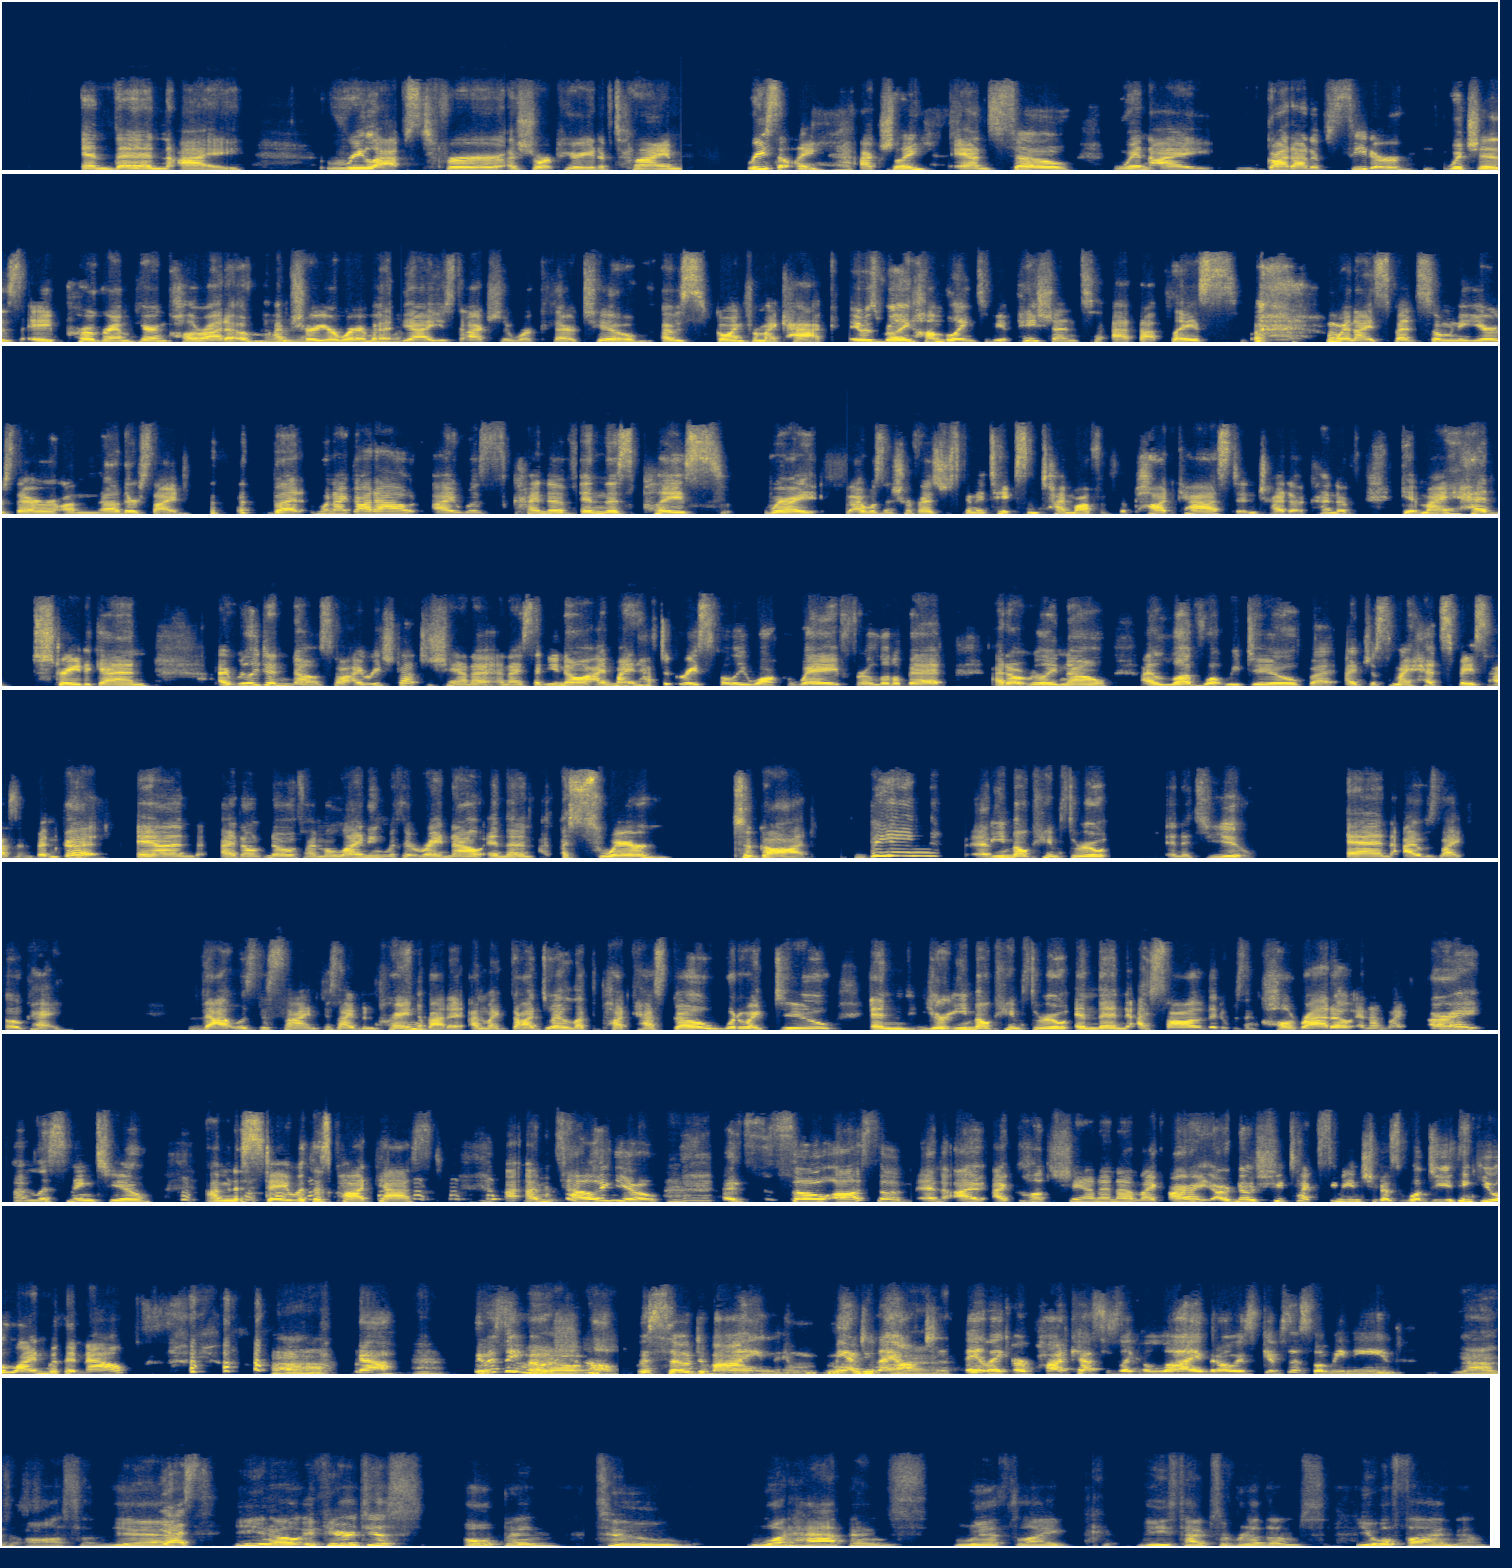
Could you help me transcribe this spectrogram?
and then I relapsed for a short period of time recently, actually. And so when I got out of Cedar, which is a program here in Colorado, oh, I'm yeah. sure you're aware of it. Yeah, I used to actually work there too. I was going for my CAC. It was really humbling to be a patient at that place when I spent so many years there on the other side. but when I got out, I was kind of in this place where I, I wasn't sure if I was just going to take some time off of the podcast and try to kind of get my head straight again. I really didn't know. So I reached out to Shanna and I said, you know, I might have to gracefully walk away for a little bit. I don't really know. I love what we do, but I just, my headspace hasn't been good. And I don't know if I'm aligning with it right now. And then I swear to God, bing, an email came through and it's you. And I was like, okay, that was the sign because I'd been praying about it. I'm like, God, do I let the podcast go? What do I do? And your email came through. And then I saw that it was in Colorado. And I'm like, all right, I'm listening to you. I'm going to stay with this podcast. I- am telling you, it's so awesome. And I, I called Shannon. I'm like, all right. Or no, she texted me and she goes, well, do you think you align with it now? uh, yeah. It was emotional. Yeah. It was so divine. And Mandy and I yeah. often say, like, our podcast is like alive. It always gives us what we need. yeah. That is awesome. Yeah. Yes. You know, if you're just open to what happens with like these types of rhythms, you will find them.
